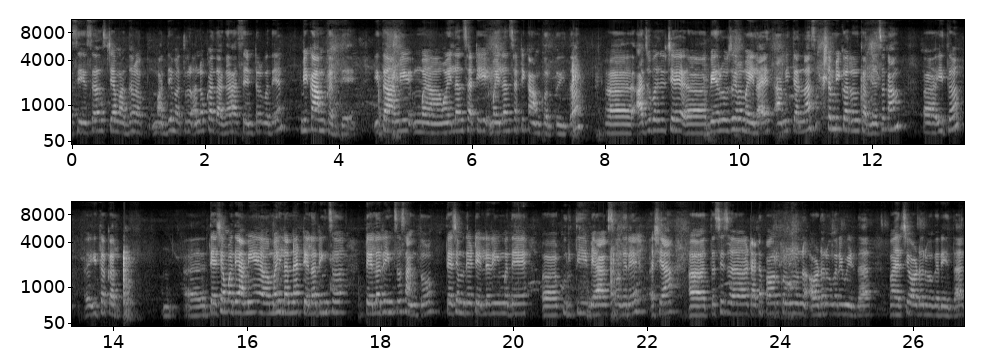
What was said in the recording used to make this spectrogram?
सी एस एसच्या माध्यम माध्यमातून अनोखा धागा हा सेंटरमध्ये मी काम करते. इथं आम्ही म- महिलांसाठी महिलांसाठी काम करतो इथं. अ, आजूबाजूचे अ, बेरोजगार महिला आहेत आम्ही त्यांना सक्षमीकरण करण्याचं काम अ, इथं इथं करतो. अ, त्याच्यामध्ये आम्ही अ, महिलांना टेलरिंगचं टेलरिंगचं सांगतो. त्याच्यामध्ये टेलरिंगमध्ये कुर्ती बॅग्स वगैरे अशा तसेच टाटा पॉवरकडून ऑर्डर वगैरे मिळतात. बाहेरचे ऑर्डर वगैरे येतात.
